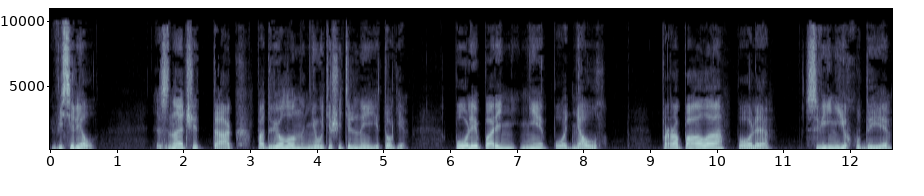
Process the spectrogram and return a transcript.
веселел. «Значит так», — подвел он неутешительные итоги. «Поле парень не поднял. Пропало поле. Свиньи худые,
